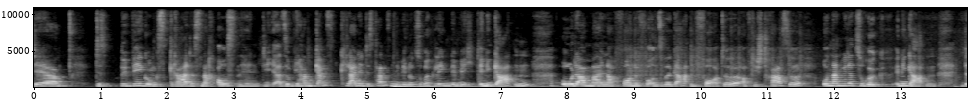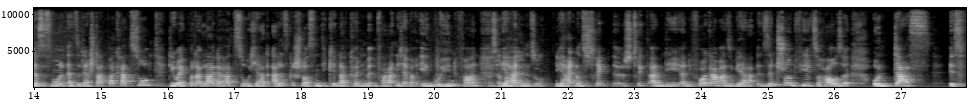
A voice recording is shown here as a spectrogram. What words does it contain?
der des Bewegungsgrades nach außen hin. Die, also wir haben ganz kleine Distanzen, die wir nur zurücklegen, nämlich in den Garten oder mal nach vorne vor unsere Gartenpforte auf die Straße und dann wieder zurück in den Garten. Das ist also der Stadtpark hat zu, die Wakeboard-Anlage hat zu, hier hat alles geschlossen. Die Kinder können mit dem Fahrrad nicht einfach irgendwo hinfahren. Das wir, halten, so. wir halten uns strikt, strikt an, die, an die Vorgaben. Also wir sind schon viel zu Hause und das ist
